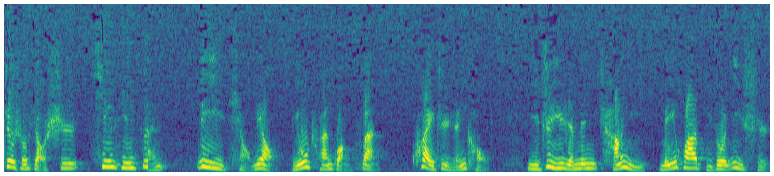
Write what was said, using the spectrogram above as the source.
这首小诗清新自然，立意巧妙，流传广泛，脍炙人口。以至于人们常以梅花比作一史，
